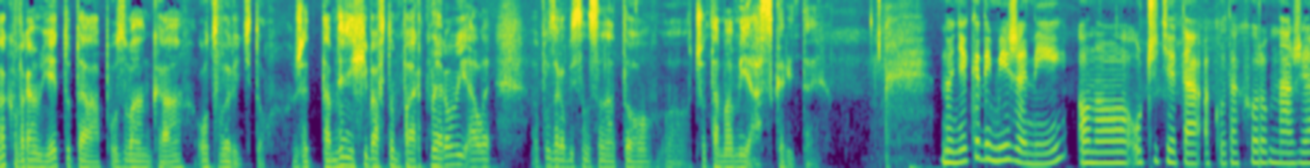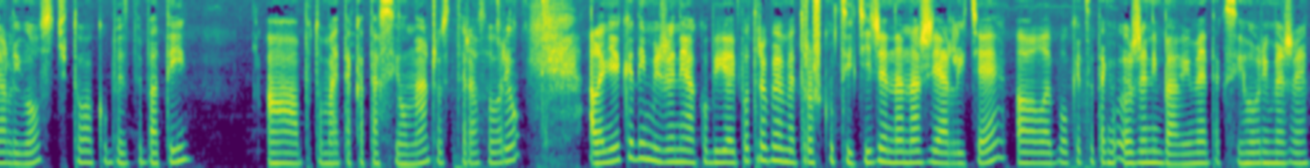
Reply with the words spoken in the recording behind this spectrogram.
ako vravím, je to tá pozvánka otvoriť to. Že tam není chyba v tom partnerovi, ale pozeral by som sa na to, e, čo tam mám ja skryté. No niekedy my ženy, ono určite tá, ako tá chorobná žiarlivosť, to ako bez debaty, a potom aj taká tá silná, čo si teraz hovoril. Ale niekedy my ženy akoby aj potrebujeme trošku cítiť, že na nás žiarlite, lebo keď sa tak ženy bavíme, tak si hovoríme, že,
